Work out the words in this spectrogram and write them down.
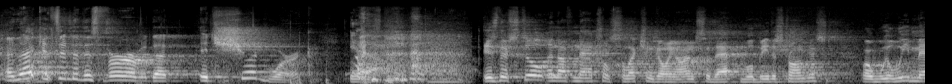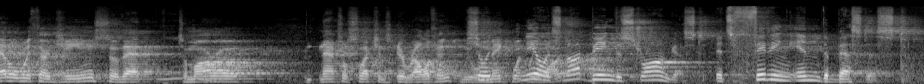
And that gets into this verb that it should work. Yeah. Is there still enough natural selection going on so that will be the strongest? Or will we meddle with our genes so that tomorrow natural selection is irrelevant? We So, will it- make what Neil, we it's not being the strongest, it's fitting in the bestest.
